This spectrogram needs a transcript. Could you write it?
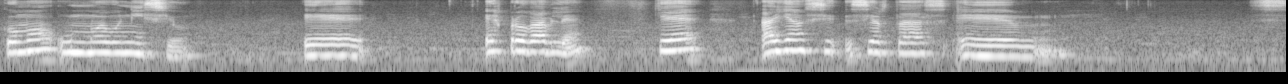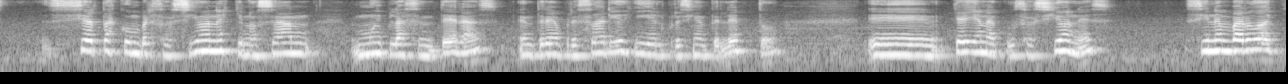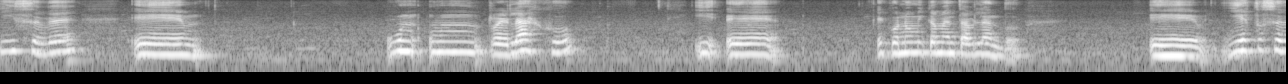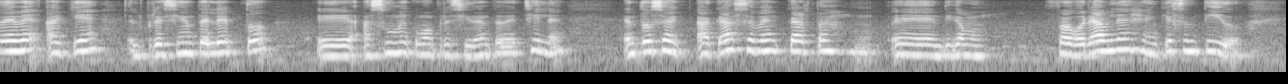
como un nuevo inicio. Eh, es probable que hayan ciertas eh, ciertas conversaciones que no sean muy placenteras entre empresarios y el presidente electo, eh, que hayan acusaciones. Sin embargo, aquí se ve eh, un, relajo y, eh, económicamente hablando. y esto se debe a que el presidente electo asume como presidente de Chile. Entonces acá se ven cartas, eh, digamos, favorables. En qué sentido,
